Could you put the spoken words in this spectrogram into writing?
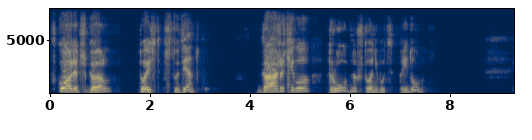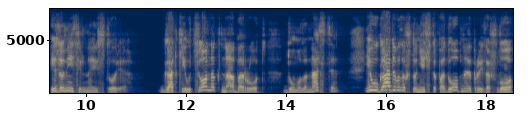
в колледж-герл, то есть в студентку. Гаже чего трудно что-нибудь придумать. Изумительная история. Гадкий утенок наоборот, думала Настя и угадывала, что нечто подобное произошло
